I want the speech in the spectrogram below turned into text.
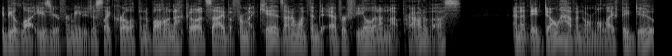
It'd be a lot easier for me to just like curl up in a ball and not go outside. But for my kids, I don't want them to ever feel that I'm not proud of us and that they don't have a normal life. They do.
